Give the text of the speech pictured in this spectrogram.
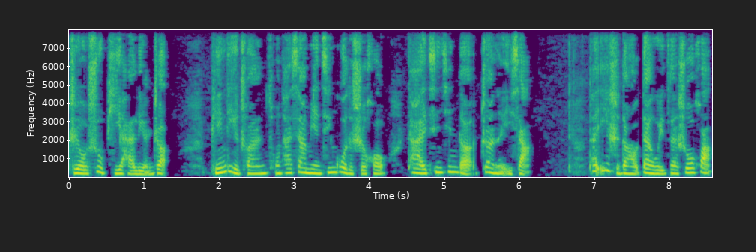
只有树皮还连着。平底船从他下面经过的时候，他还轻轻地转了一下。他意识到戴维在说话，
